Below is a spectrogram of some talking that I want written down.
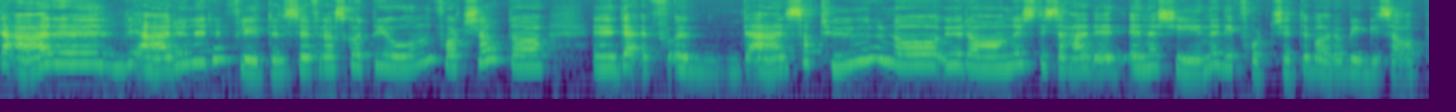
det er Vi er under innflytelse fra skorpionen fortsatt. Og eh, det det er Saturn og Uranus, disse her energiene, de fortsetter bare å bygge seg opp.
